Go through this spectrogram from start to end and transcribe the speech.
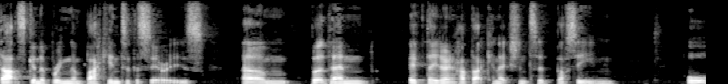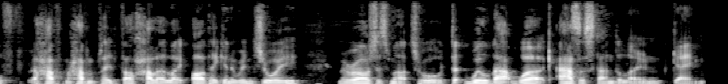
that's going to bring them back into the series. Um, but then if they don't have that connection to Basim or have haven't played Valhalla, like are they going to enjoy Mirage as much, or d- will that work as a standalone game?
